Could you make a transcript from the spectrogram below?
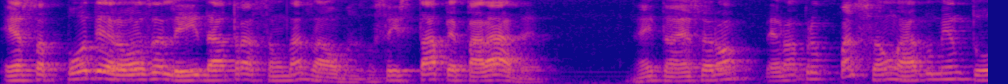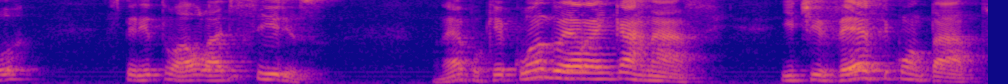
essa poderosa lei da atração das almas. Você está preparada? Né? Então, essa era uma, era uma preocupação lá do mentor espiritual lá de Sírios. Né? Porque quando ela encarnasse e tivesse contato,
